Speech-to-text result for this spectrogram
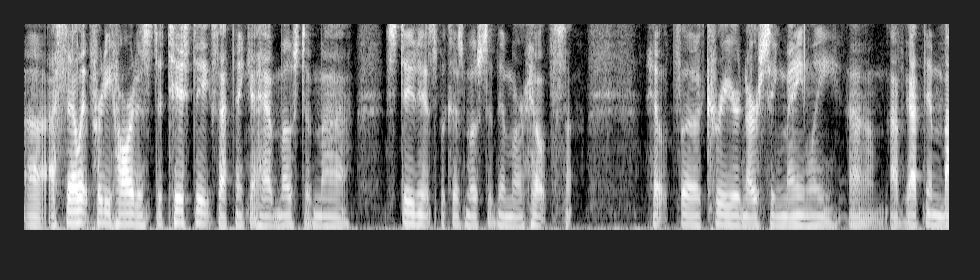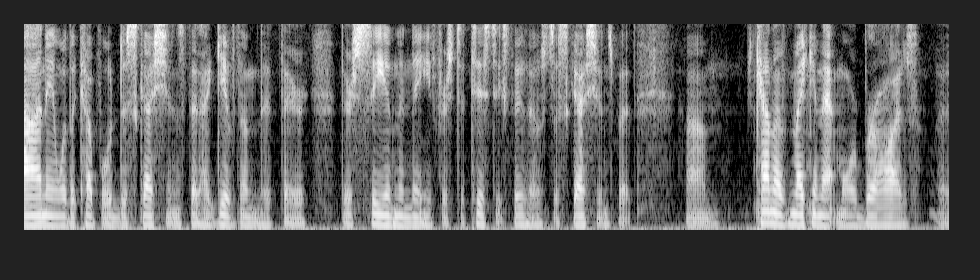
uh, I sell it pretty hard in statistics. I think I have most of my students because most of them are health health uh, career nursing mainly. Um, I've got them buying in with a couple of discussions that I give them that they're they're seeing the need for statistics through those discussions, but um, kind of making that more broad uh,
